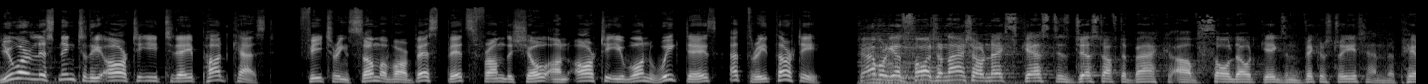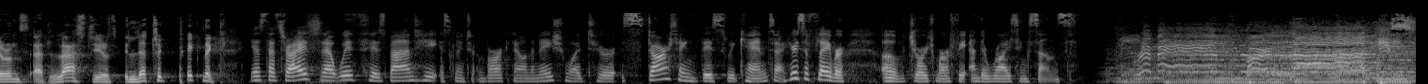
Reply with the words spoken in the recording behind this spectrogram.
You are listening to the RTE Today podcast, featuring some of our best bits from the show on RTE1 weekdays at 3.30. Jabber gets Falter Nash. Our next guest is just off the back of sold out gigs in Vicar Street and an appearance at last year's Electric Picnic. Yes, that's right. Now, with his band, he is going to embark now on the nationwide tour starting this weekend. Now, here's a flavour of George Murphy and the Rising Sons. Remember, love is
